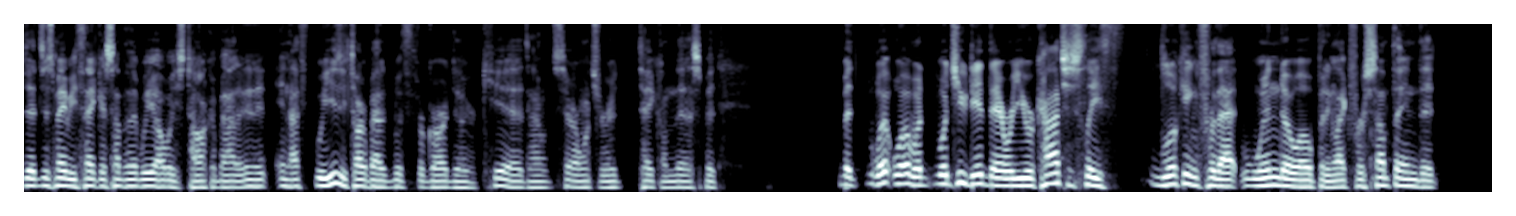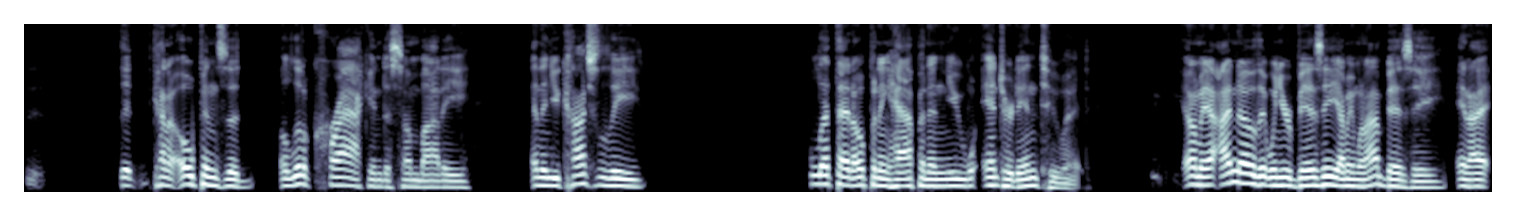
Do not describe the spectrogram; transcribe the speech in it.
that just made me think of something that we always talk about, and it, and I we usually talk about it with regard to our kids. And I, Sarah, I want your take on this, but but what what what- what you did there, where you were consciously th- looking for that window opening, like for something that that kind of opens a a little crack into somebody, and then you consciously let that opening happen, and you entered into it. I mean, I know that when you're busy, I mean, when I'm busy and I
